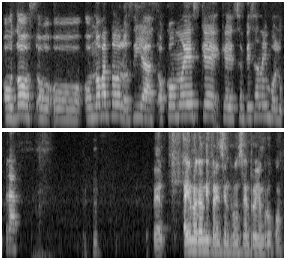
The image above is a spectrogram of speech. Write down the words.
o dos, o, o, o no van todos los días, o cómo es que, que se empiezan a involucrar. Hay una gran diferencia entre un centro y un grupo.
